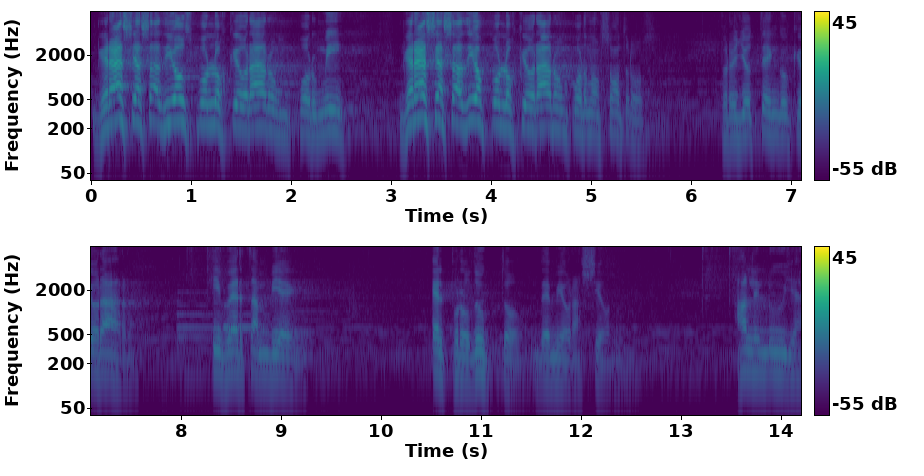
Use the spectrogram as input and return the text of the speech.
Gracias a Dios por los que oraron por mí. Gracias a Dios por los que oraron por nosotros. Pero yo tengo que orar y ver también el producto de mi oración. Aleluya.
